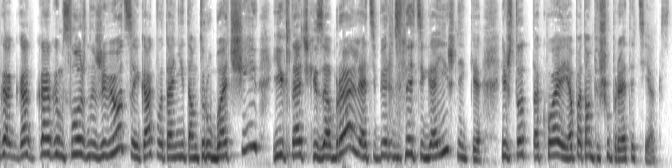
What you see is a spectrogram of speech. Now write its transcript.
как, как, как им сложно живется, и как вот они там трубачи, их тачки забрали, а теперь эти гаишники, и что-то такое. Я потом пишу про это текст.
